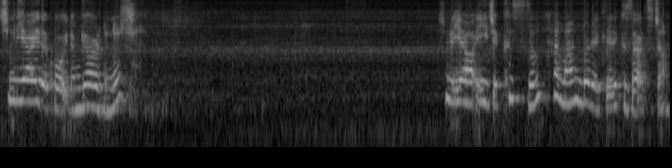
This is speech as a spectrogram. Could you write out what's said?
Şimdi yağı da koydum gördünüz. Şimdi yağ iyice kızsın. Hemen börekleri kızartacağım.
